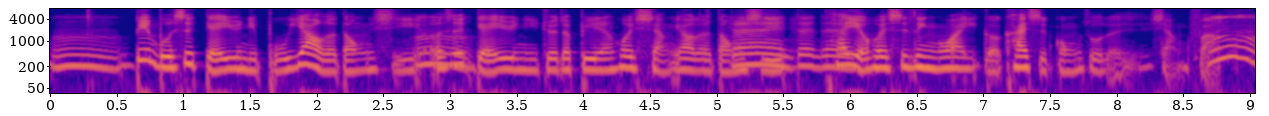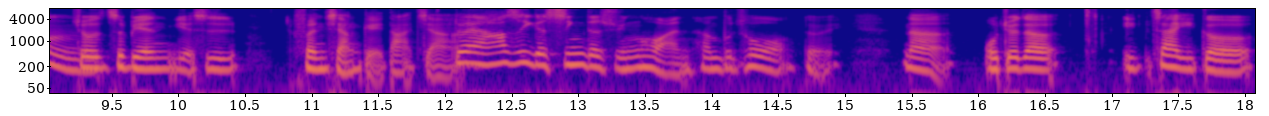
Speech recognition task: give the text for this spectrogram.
嗯。并不是给予你不要的东西，嗯而是给予你觉得别人会想要的东对西，对对，它也会是另外一个开始工作的想法。嗯。就这边也是分享给大家。对啊，它是一个新的循环，很不错。对，那我觉得一在一个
